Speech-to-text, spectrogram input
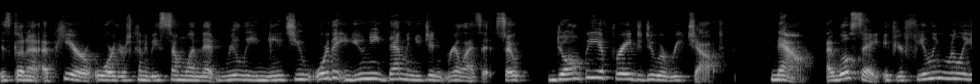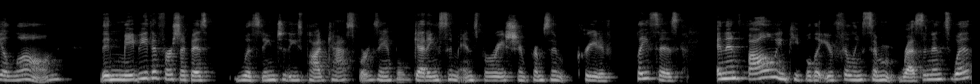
is going to appear, or there's going to be someone that really needs you, or that you need them and you didn't realize it. So don't be afraid to do a reach out. Now, I will say, if you're feeling really alone, then maybe the first step is listening to these podcasts, for example, getting some inspiration from some creative places, and then following people that you're feeling some resonance with.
